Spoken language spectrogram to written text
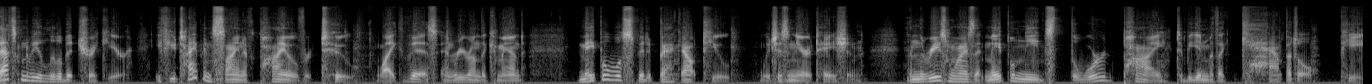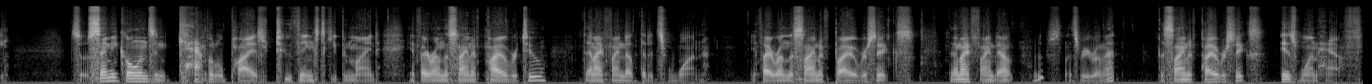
that's going to be a little bit trickier. If you type in sine of pi over 2, like this, and rerun the command, Maple will spit it back out to you, which is an irritation. And the reason why is that Maple needs the word pi to begin with a capital P. So semicolons and capital pi's are two things to keep in mind. If I run the sine of pi over 2, then I find out that it's 1. If I run the sine of pi over 6, then I find out, oops, let's rerun that. The sine of pi over 6 is 1 half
